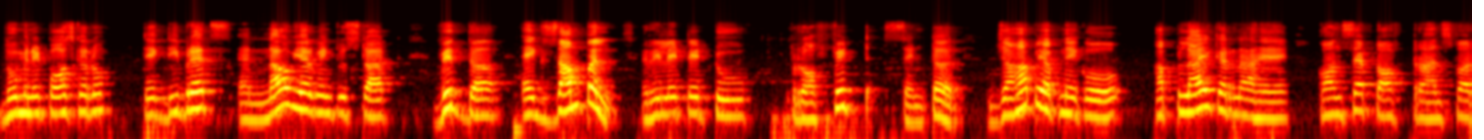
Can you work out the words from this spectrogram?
दो मिनट पॉज कर लो। Take deep breaths and now we are going to start with the example related to profit center, जहाँ पे अपने को अप्लाई करना है concept of transfer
